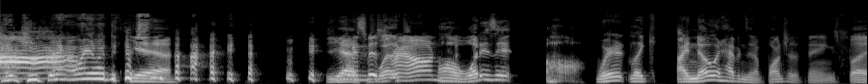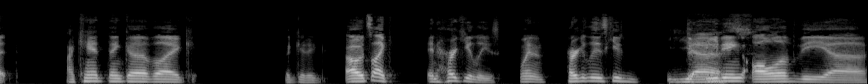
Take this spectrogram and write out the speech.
can't keep getting away with this. Yeah. Yes, this what- round. oh, what is it? Oh, where like I know it happens in a bunch of things, but I can't think of like a good. Oh, it's like in Hercules when Hercules keeps Yes. defeating all of the uh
